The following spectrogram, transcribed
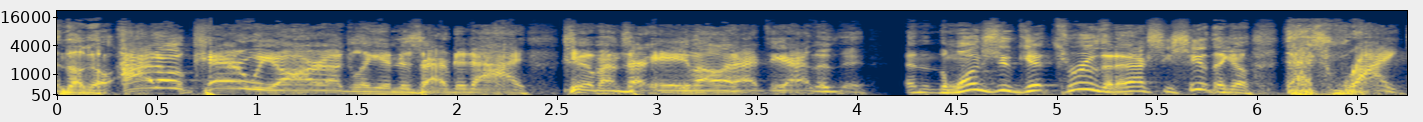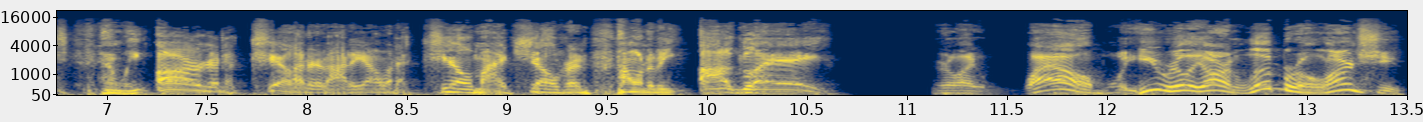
And they'll go, I don't care. We are ugly and deserve to die. Humans are evil. And, the and the ones you get through that actually see it, they go, that's right. And we are going to kill everybody. I want to kill my children. I want to be ugly. You're like, wow, boy, you really are liberal, aren't you?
